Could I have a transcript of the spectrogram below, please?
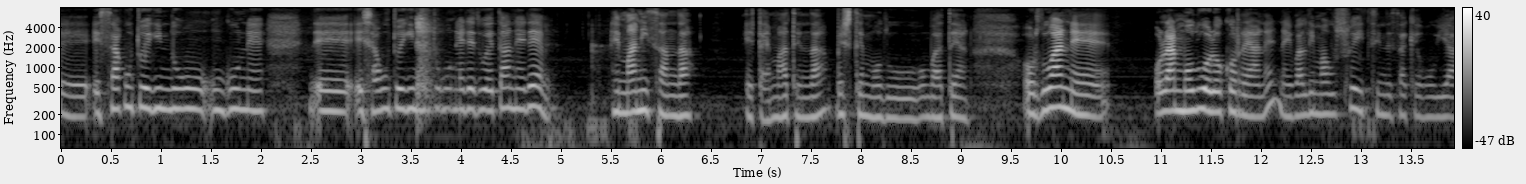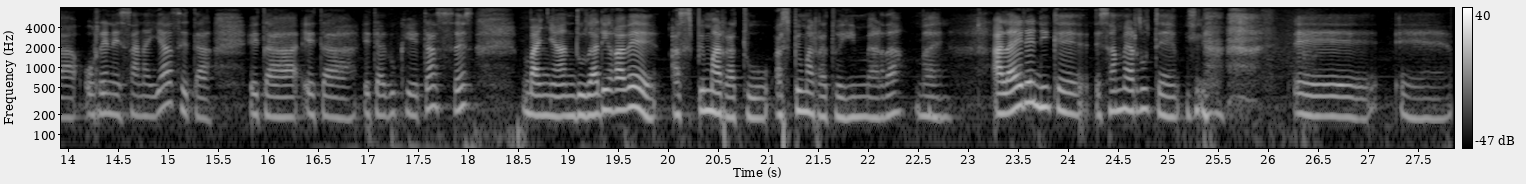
e, ezagutu egin dugune e, ezagutu egin ditugun ereduetan ere eman izan da eta ematen da beste modu batean. Orduan, e, holan modu orokorrean, eh? nahi baldin mauzu eitzin dezakegu ja horren esan aiaz eta eta eta eta edukietaz, ez? Baina dudari gabe azpimarratu, azpimarratu egin behar da, bai. Mm. Hala ere nik eh, esan behar dute eh, eh,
